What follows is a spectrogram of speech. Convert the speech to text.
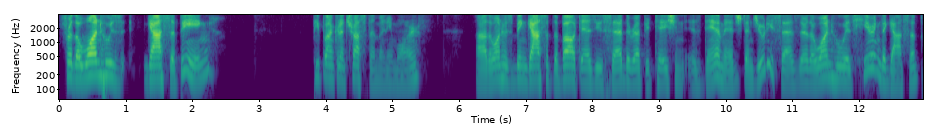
for the one who's gossiping, people aren't going to trust them anymore. Uh, the one who's being gossiped about, as you said, the reputation is damaged. And Judy says they're the one who is hearing the gossip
